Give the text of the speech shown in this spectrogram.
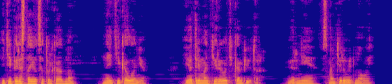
И теперь остается только одно найти колонию и отремонтировать компьютер, вернее, смонтировать новый.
